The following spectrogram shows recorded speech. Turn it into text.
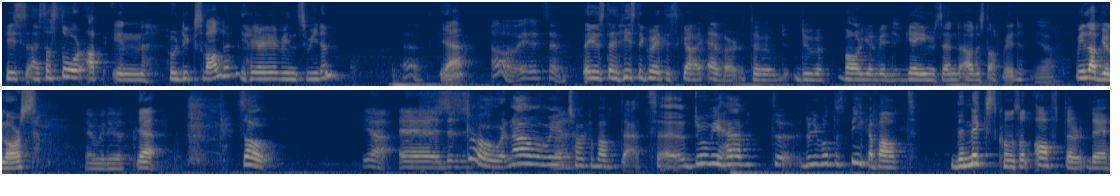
He has a store up in Hudiksvall here, in Sweden. Oh. Yeah, Oh, it's him. they is the, he's the greatest guy ever to do bargain with games and other stuff with. Yeah. We love you, Lars. Yeah, we do. Yeah. So, Yeah. Uh, so now we Well- talk about that. Uh, do we have to? Do you want to speak about the next console after the?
